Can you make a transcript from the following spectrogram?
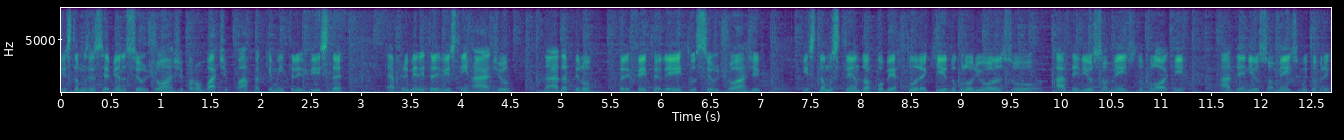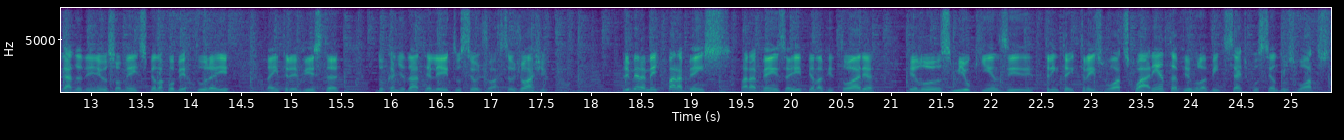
Estamos recebendo o seu Jorge para um bate-papo aqui, uma entrevista. É a primeira entrevista em rádio dada pelo prefeito eleito, o seu Jorge. Estamos tendo a cobertura aqui do glorioso Adenilson Mendes, do blog Adenilson Mendes. Muito obrigado, Adenilson Mendes, pela cobertura aí da entrevista do candidato eleito, o seu Jorge. Seu Jorge, Primeiramente, parabéns, parabéns aí pela vitória, pelos 1.533 votos, 40,27% dos votos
